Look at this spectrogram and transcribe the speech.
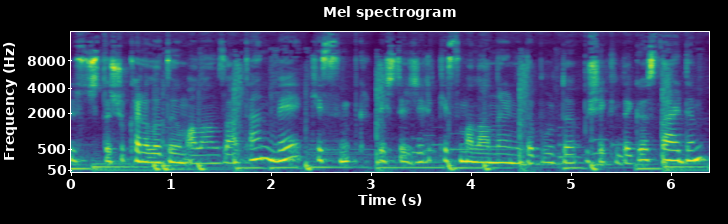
üst çıta şu karaladığım alan zaten ve kesim 45 derecelik kesim alanlarını da burada bu şekilde gösterdim.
